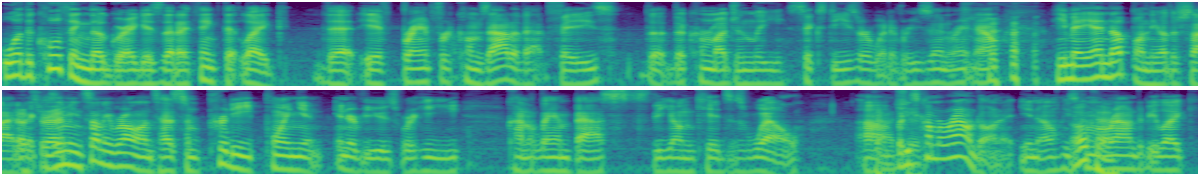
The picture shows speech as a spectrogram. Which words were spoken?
Well, the cool thing though, Greg, is that I think that like that if Branford comes out of that phase, the the curmudgeonly '60s or whatever he's in right now, he may end up on the other side of it. That's Because I mean, Sonny Rollins has some pretty poignant interviews where he kind of lambasts the young kids as well. Um, But he's come around on it. You know, he's come around to be like,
